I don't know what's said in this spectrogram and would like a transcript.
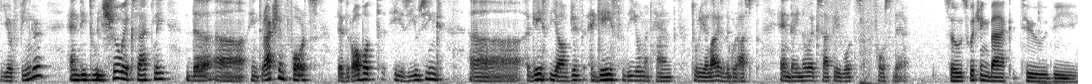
your finger, and it will show exactly the uh, interaction force that the robot is using uh, against the object, against the human hand to realize the grasp and I know exactly what's the force there. So, switching back to the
